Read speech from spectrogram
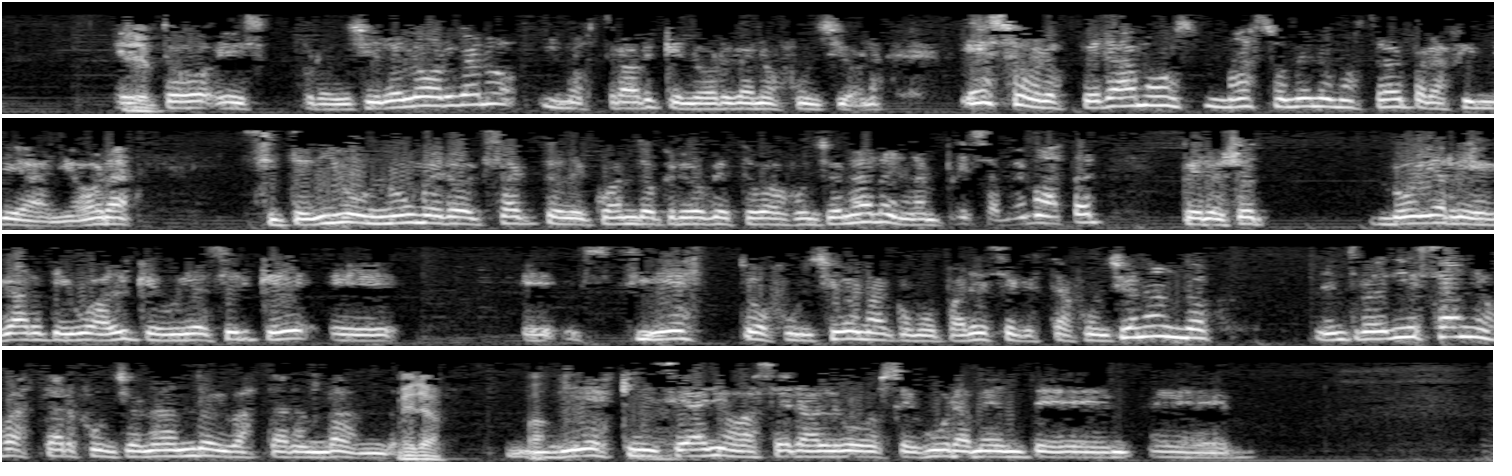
Bien. esto es producir el órgano y mostrar que el órgano funciona. Eso lo esperamos más o menos mostrar para fin de año. Ahora, si te digo un número exacto de cuándo creo que esto va a funcionar, en la empresa me matan, pero yo voy a arriesgarte igual, que voy a decir que eh, eh, si esto funciona como parece que está funcionando, dentro de 10 años va a estar funcionando y va a estar andando. Mira. 10, 15 años va a ser algo seguramente eh,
